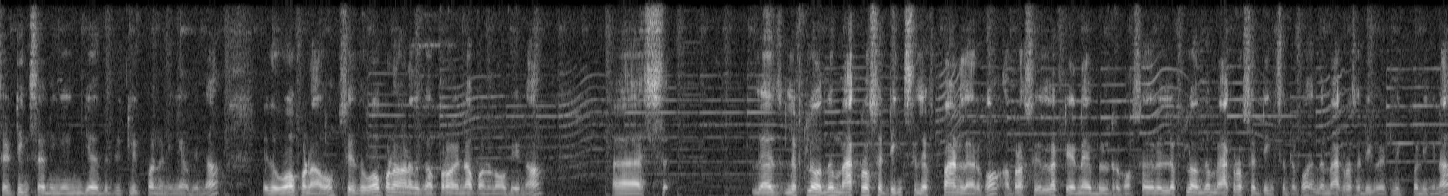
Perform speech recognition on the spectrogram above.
செட்டிங்ஸை நீங்கள் இங்கே இதுக்கு கிளிக் பண்ணினீங்க அப்படின்னா இது ஓப்பன் ஆகும். ஸோ இது ஓப்பன் ஆனதுக்கப்புறம் என்ன பண்ணணும் அப்படின்னா லெஃப்ட்டில் வந்து மேக்ரோ செட்டிங்ஸ் லெஃப்ட் பேனில் இருக்கும். அப்புறம் செலக்ட் எனேபிள் இருக்கும். ஸோ இதில் லெஃப்ட்டில் வந்து மேக்ரோ செட்டிங்ஸ் இருக்கும். இந்த மேக்ரோ செட்டிங்ஸை கிளிக் பண்ணிங்கன்னா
